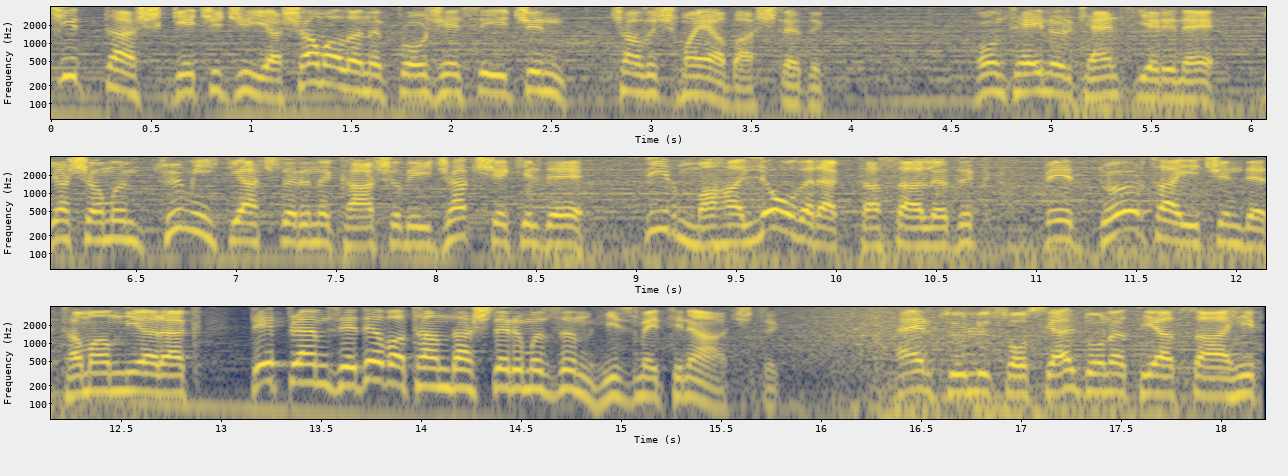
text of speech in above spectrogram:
Kiptaş Geçici Yaşam Alanı projesi için çalışmaya başladık. Konteyner kent yerine yaşamın tüm ihtiyaçlarını karşılayacak şekilde bir mahalle olarak tasarladık ve 4 ay içinde tamamlayarak depremzede vatandaşlarımızın hizmetine açtık. Her türlü sosyal donatıya sahip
